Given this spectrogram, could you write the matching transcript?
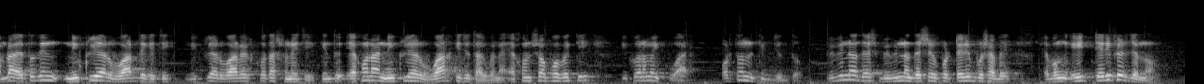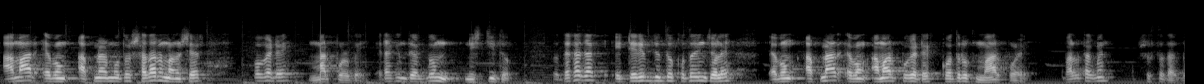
আমরা এতদিন নিউক্লিয়ার ওয়ার দেখেছি নিউক্লিয়ার ওয়ারের কথা শুনেছি, কিন্তু এখন আর নিউক্লিয়ার ওয়ার কিছু থাকবে না। এখন সব হবে কি? ইকোনমিক ওয়ার অর্থনৈতিক যুদ্ধ। বিভিন্ন দেশ বিভিন্ন দেশের উপর টেরিফ বসাবে এবং এই টেরিফের জন্য আমার এবং আপনার মতো সাধারণ মানুষের পকেটে মার পড়বে। এটা কিন্তু একদম নিশ্চিত। তো দেখা যাক এই টেরিফ যুদ্ধ কতদিন চলে এবং আপনার এবং আমার পকেটে কতটুকু মার পড়ে। ভালো থাকবেন, সুস্থ থাকবেন।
